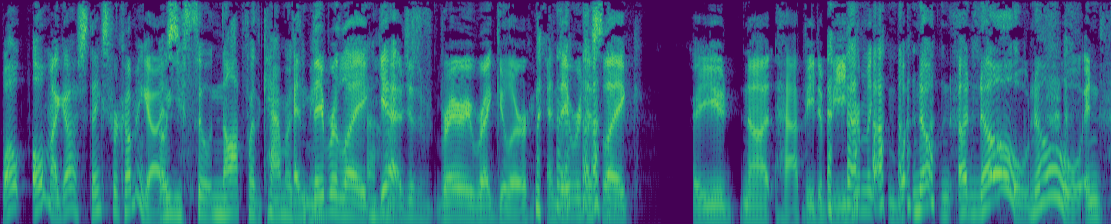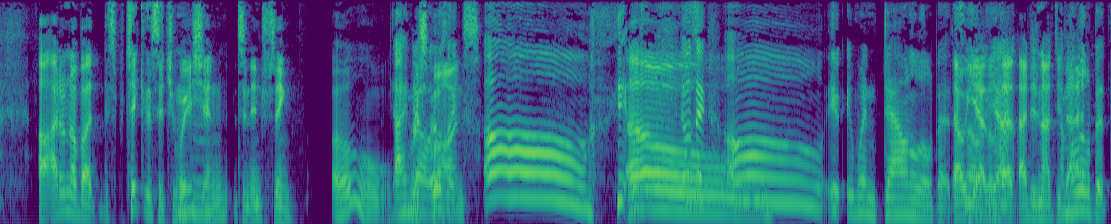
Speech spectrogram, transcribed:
well, oh my gosh, thanks for coming, guys. Oh, you so not for the cameras. you and they were like, Uh-huh. yeah, just very regular. And they were just like, are you not happy to be here? I'm like, what? No, uh, no, no. And uh, I don't know about this particular situation. It's an interesting, oh, Mm-hmm. I know. response. It was like, oh. It was, Oh. It was like, oh. It, it went down a little bit. Oh, so, yeah, that- I did not do that. I'm a little bit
